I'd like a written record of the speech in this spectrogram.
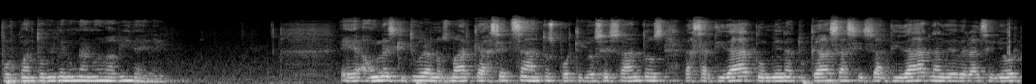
por cuanto viven una nueva vida en Él. Eh, a una escritura nos marca, sed santos porque yo soy santos, la santidad conviene a tu casa, sin santidad nadie verá al Señor.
